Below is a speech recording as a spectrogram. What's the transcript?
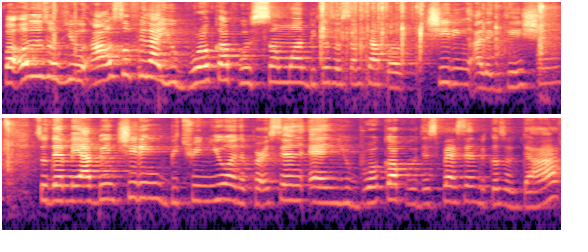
for others of you i also feel like you broke up with someone because of some type of cheating allegation. So there may have been cheating between you and a person and you broke up with this person because of that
